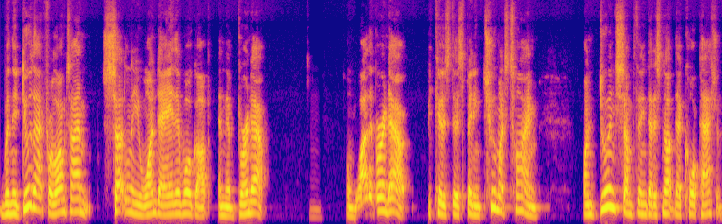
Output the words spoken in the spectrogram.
When they do that for a long time, suddenly one day they woke up and they're burned out. Mm. And why they're burned out? Because they're spending too much time on doing something that is not their core passion.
